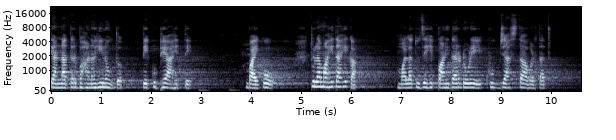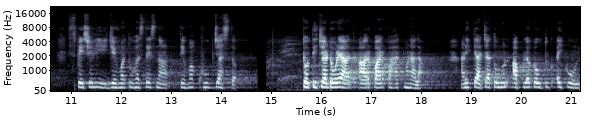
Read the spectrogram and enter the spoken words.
त्यांना तर भानही नव्हतं. ते कुठे आहेत ते? बायको तुला माहीत आहे का? मला तुझे हे पाणीदार डोळे खूप जास्त आवडतात. स्पेशली जेव्हा तू हसतेस ना तेव्हा खूप जास्त. तो तिच्या डोळ्यात आरपार पाहत म्हणाला. आणि त्याच्या तोंडून आपलं कौतुक ऐकून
